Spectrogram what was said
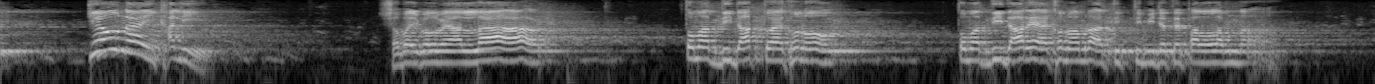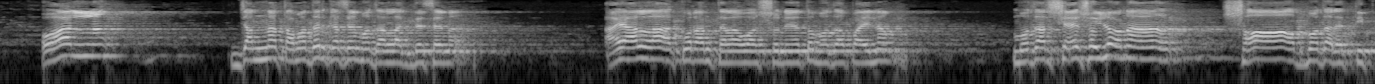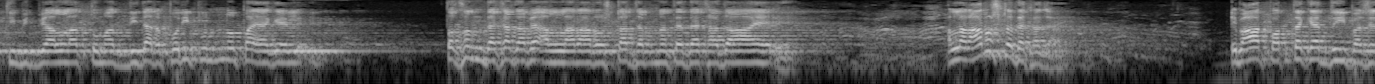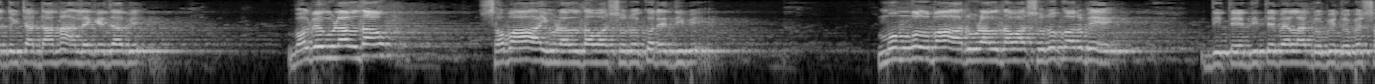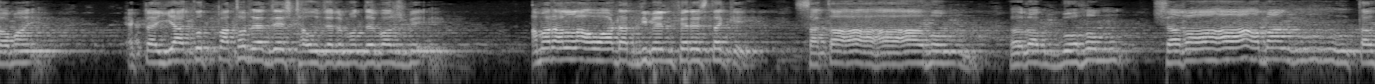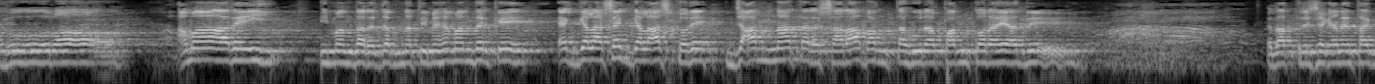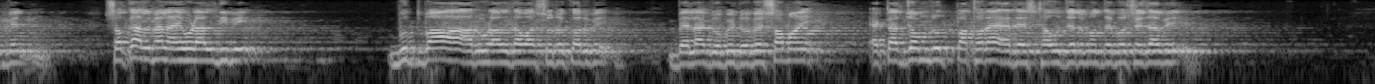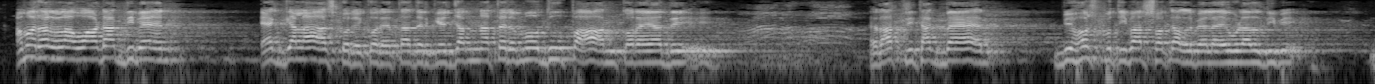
কেউ নাই খালি। সবাই বলবে, আল্লাহ, তোমার দিদার তো এখনও, তোমার দিদারে এখনও আমরা তৃপ্তি মিটাতে পারলাম না। ও আল্লাহ, জান্নাত আমাদের কাছে মজা লাগতেছে না। আয় আল্লাহ, কোরআন তেলাওয়াজ শুনে এত মজা পাইলাম। মজার শেষ হইল না, সব মজারে তৃপ্তি মিটবে আল্লাহ, তোমার দিদার পরিপূর্ণ পায়া গেলে। তখন দেখা যাবে আল্লাহর আরসটা জান্নাতে দেখা যায়। আল্লাহর আরসটা দেখা যায়। এবার প্রত্যেকের দুই পাশে দুইটা ডানা লেগে যাবে। বলবে, উড়াল দাও। সবাই উড়াল দেওয়া শুরু করে দিবে। মঙ্গলবার উড়াল দেওয়া শুরু করবে। দিতে দিতে বেলা ডুবে ডুবে সময়। একটা ইয়াকুত পাথরের রেস্ট হাউসের মধ্যে বসবে। আমার আল্লাহ অর্ডার দিবেন ফেরেস্তাকে সাকাহম রব্বহম শরাবান তাহুরা। আমার এই ইমানদার জান্নাতি মেহমানদেরকে এক গ্লাস এক গ্লাস করে জান্নাতের সারাবান তাহুরা পান করাইয়া দে। রাত্রে সেখানে থাকবেন, সকালবেলায় উড়াল দিবে, বুধবার উড়াল দেওয়া শুরু করবে। বেলা ডোবে ডোবে সময়, একটা জমরুদ পাথরে রেস্ট হাউসের মধ্যে বসে যাবে। আমার আল্লাহ অর্ডার দিবেন এক গ্লাস করে করে তাদেরকে জান্নাতের মধু পান করাইয়া দে। রাত্রি থাকবেন, বৃহস্পতিবার সকাল বেলায় উড়াল দিবে।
